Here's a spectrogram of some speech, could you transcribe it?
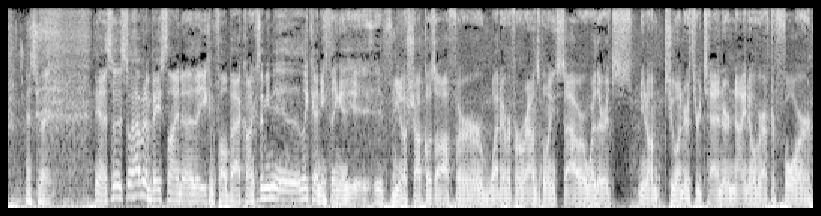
That's right. Yeah, so so having a baseline uh, that you can fall back on because I mean, uh, like anything, if you know shot goes off or whatever, if a round's going sour, whether it's you know I'm two under through ten or nine over after four,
